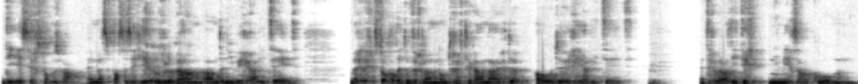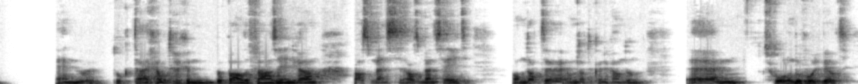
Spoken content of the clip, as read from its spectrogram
die is er soms wel. Hè. Mensen passen zich heel vlug aan aan de nieuwe realiteit, maar er is toch altijd een verlangen om terug te gaan naar de oude realiteit. En terwijl die er niet meer zal komen. En we, ook daar gaan we terug een bepaalde fase ingaan als, mens, als mensheid om dat, uh, om dat te kunnen gaan doen. Um, scholen bijvoorbeeld.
